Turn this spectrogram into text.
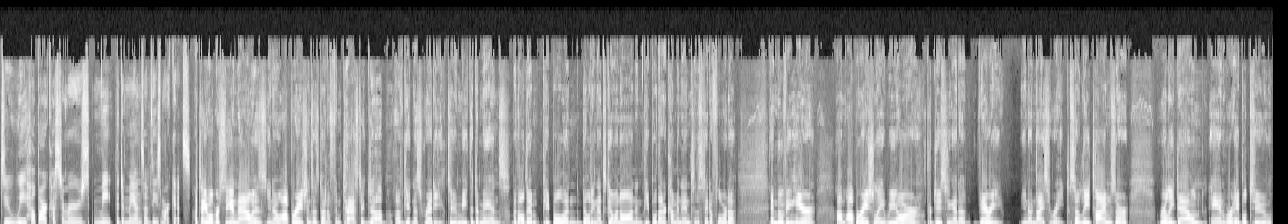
do we help our customers meet the demands of these markets? I tell you what we're seeing now is, you know, operations has done a fantastic job of getting us ready to meet the demands with all the people and the building that's going on and people that are coming into the state of Florida and moving here. Um, operationally, we are producing at a very, you know, nice rate. So lead times are really down, and we're able to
